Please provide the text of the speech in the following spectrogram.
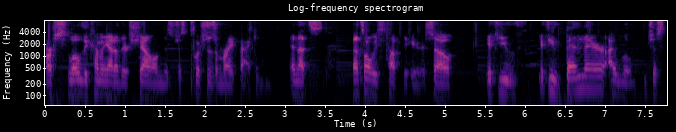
are slowly coming out of their shell and this just pushes them right back in. And that's that's always tough to hear. So if you've if you've been there i will just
